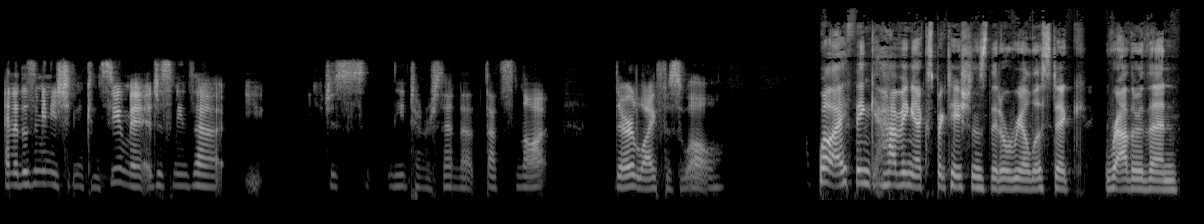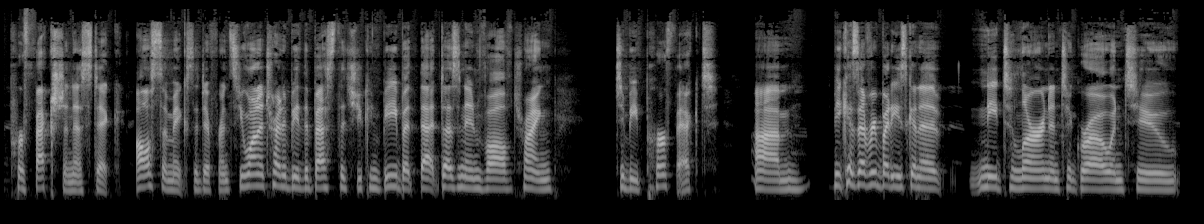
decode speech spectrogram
And it doesn't mean you shouldn't consume it. It just means that you, you just need to understand that that's not their life as well. Well, I think having expectations that are realistic rather than perfectionistic also makes a difference. You want to try to be the best that you can be, but that doesn't involve trying to be perfect um, because everybody's going to need to learn and to grow and to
